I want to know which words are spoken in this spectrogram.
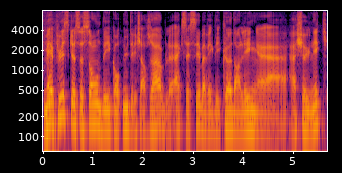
Mais puisque ce sont des contenus téléchargeables, accessibles avec des codes en ligne à, à achat unique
